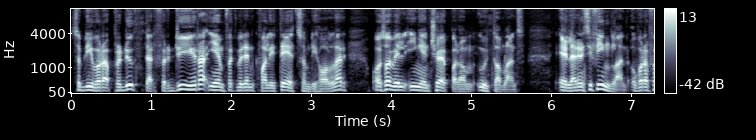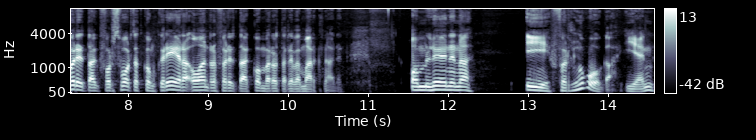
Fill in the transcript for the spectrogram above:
så blir våra produkter för dyra jämfört med den kvalitet som de håller och så vill ingen köpa dem utomlands eller ens i Finland och våra företag får svårt att konkurrera och andra företag kommer att ta över marknaden. Om lönerna är för låga igen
